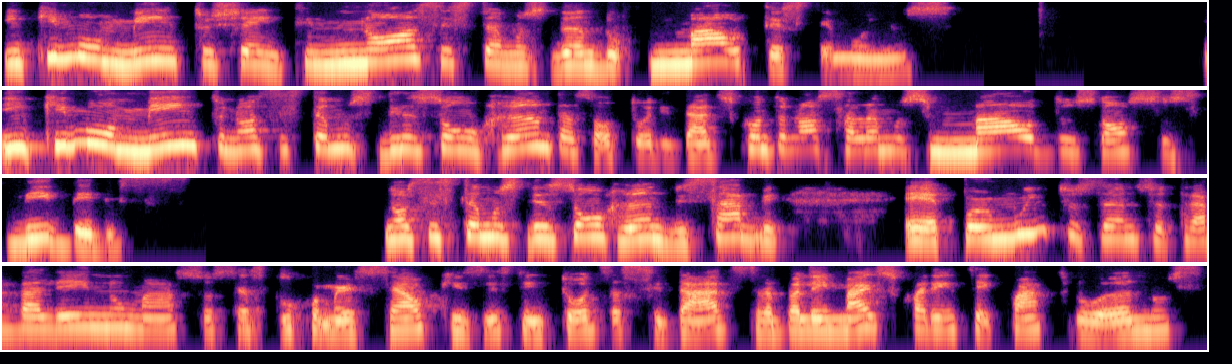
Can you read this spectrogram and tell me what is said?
Em que momento, gente, nós estamos dando mau testemunhos? Em que momento nós estamos desonrando as autoridades? Quando nós falamos mal dos nossos líderes, nós estamos desonrando, e sabe, é, por muitos anos eu trabalhei numa associação comercial que existe em todas as cidades, trabalhei mais de 44 anos,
